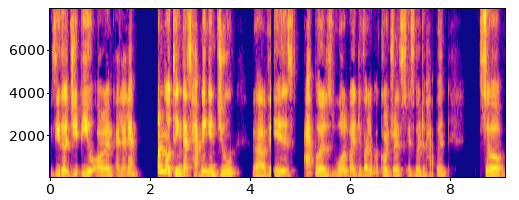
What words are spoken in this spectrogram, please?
it's either a GPU or an LLM. One more thing that's happening in June uh, is Apple's Worldwide Developer Conference is going to happen. So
